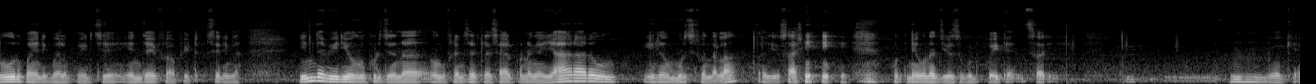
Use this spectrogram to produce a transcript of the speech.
நூறு பாயிண்ட்டுக்கு மேலே போயிடுச்சு. என்ஜாய் ப்ராஃபிட் சரிங்களா? இந்த வீடியோ உங்களுக்கு பிடிச்சதுன்னா உங்கள் ஃப்ரெண்ட்ஸ் சர்க்கிளில் ஷேர் பண்ணுங்கள் யார் யாரும் இதை முடிச்சுட்டு வந்துடலாம் ஐயோ சாரி உடனே உணர்ச்சி வசப்பட்டு போயிட்டேன். சாரி ஓகே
